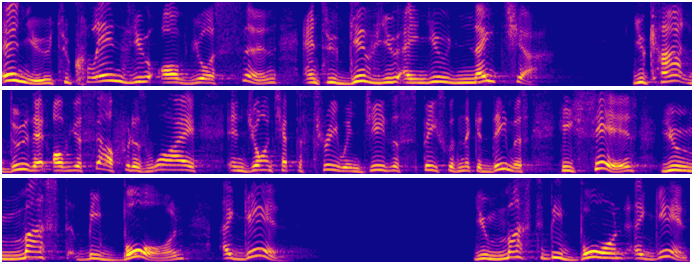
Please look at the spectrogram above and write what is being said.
in you to cleanse you of your sin and to give you a new nature. You can't do that of yourself. It is why in John chapter 3, when Jesus speaks with Nicodemus, he says, You must be born again. You must be born again.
